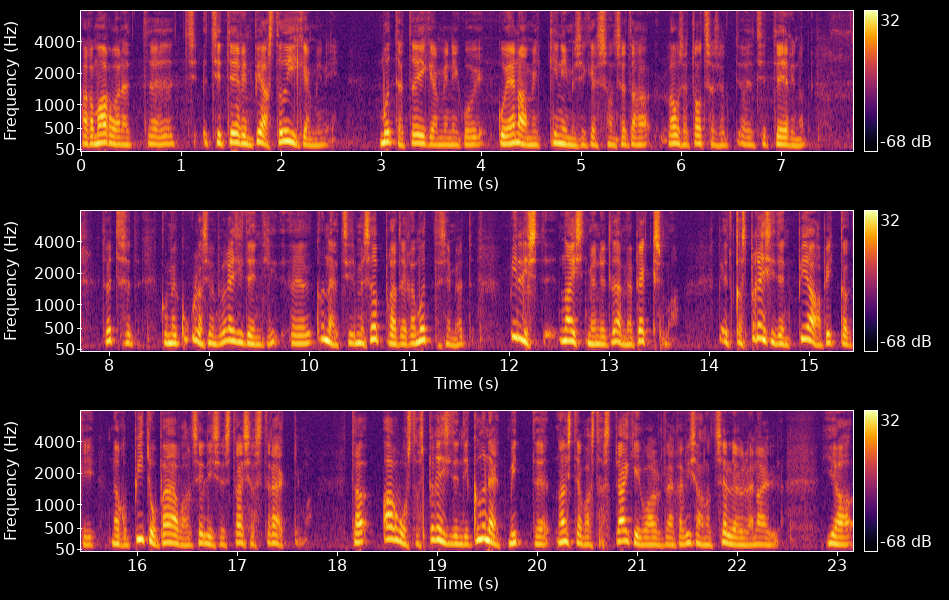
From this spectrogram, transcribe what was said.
aga ma arvan, et tsiteerin peast õigemini, mõtet õigemini kui, kui enamik inimesi, kes on seda lauset otseselt tsiteerinud ta ütles, et kui me kuulasime presidendi äh, kõnet, siis me sõpradega mõtlesime, et millist naist me nüüd lähme peksma. et kas president peab ikkagi nagu pidupäeval sellisest asjast rääkima. Ta arvustas presidendi kõnet, mitte naistevastast vägivalda ega visanud selle üle nalja. ja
